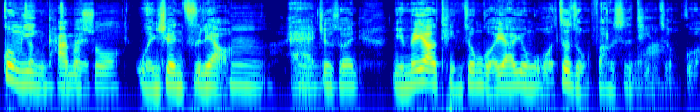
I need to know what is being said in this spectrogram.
供应他们文宣资料。嗯，哎，就是说。你们要挺中国，要用我这种方式挺中国，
